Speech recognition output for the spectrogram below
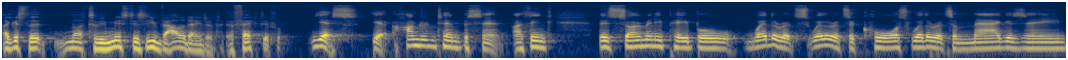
i guess that not to be missed is you validated effectively. Yes. Yeah. 110% i think there's so many people whether it's whether it's a course whether it's a magazine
